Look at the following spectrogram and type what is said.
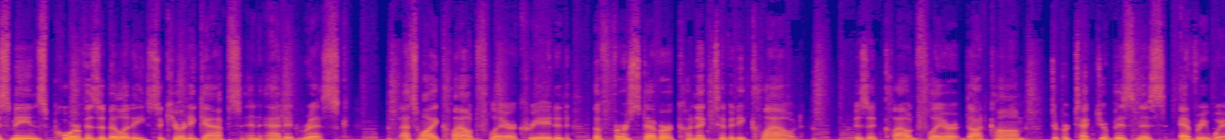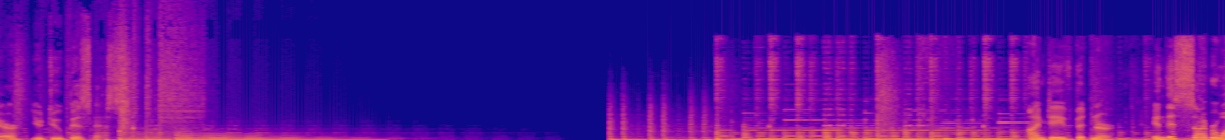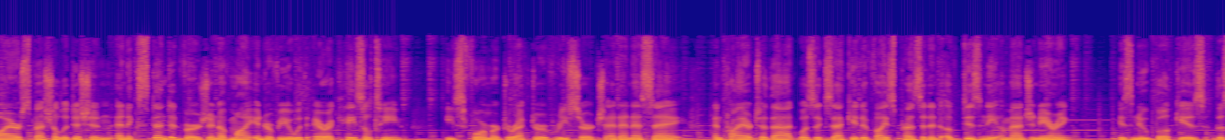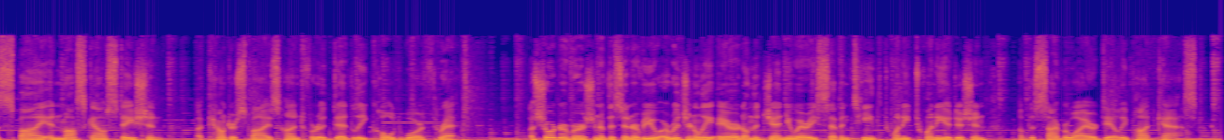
This means poor visibility, security gaps, and added risk. That's why Cloudflare created the first ever connectivity cloud. Visit cloudflare.com to protect your business everywhere you do business. I'm Dave Bittner. In this CyberWire special edition, an extended version of my interview with Eric Haseltine. He's former director of research at NSA, and prior to that was executive vice president of Disney Imagineering. His new book is The Spy in Moscow Station A Counter Spy's Hunt for a Deadly Cold War Threat. A shorter version of this interview originally aired on the January 17, 2020 edition of the CyberWire Daily Podcast.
